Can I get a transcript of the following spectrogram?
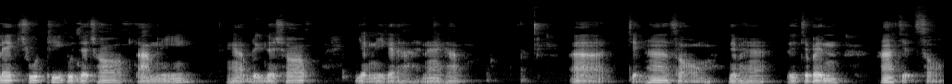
เลขชุดที่คุณจะชอบตามนี้นะครับหรือจะชอบอย่างนี้ก็ได้นะครับอ่าเจ็ดห้าสองใช่ไหมฮะหรือจะเป็นห้าเจ็ดสอง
